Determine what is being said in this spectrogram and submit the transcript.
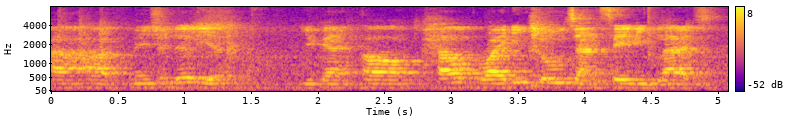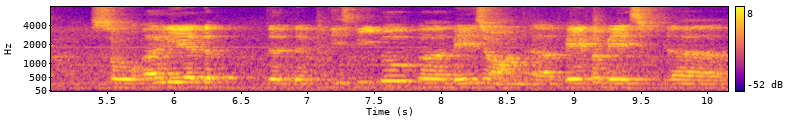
uh, mentioned earlier, you can uh, help writing codes and saving labs. So earlier, the, the, the, these people were based on uh, paper-based uh,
